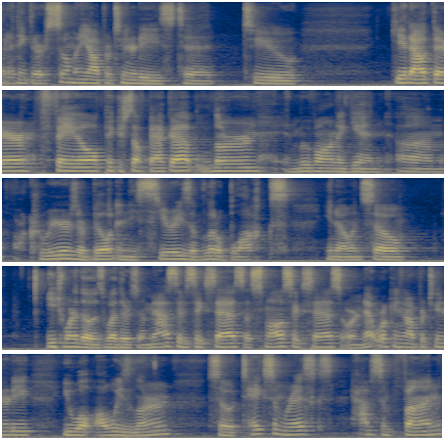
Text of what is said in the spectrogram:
but I think there are so many opportunities to to get out there, fail, pick yourself back up, learn, and move on again. Um, our careers are built in these series of little blocks, you know, and so each one of those, whether it's a massive success, a small success, or a networking opportunity, you will always learn. So take some risks, have some fun,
